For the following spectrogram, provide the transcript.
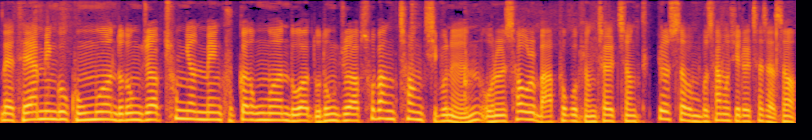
네, 대한민국 공무원 노동조합 총연맹 국가공무원 노아 노동조합 소방청 지부는 오늘 서울 마포구 경찰청 특별수사본부 사무실을 찾아서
